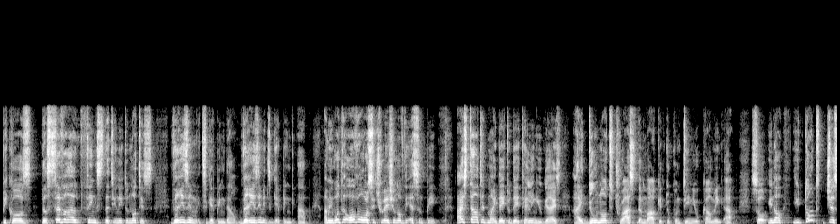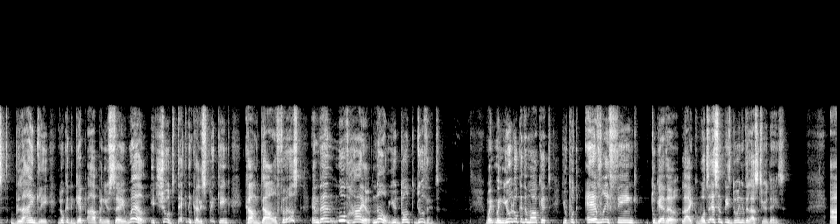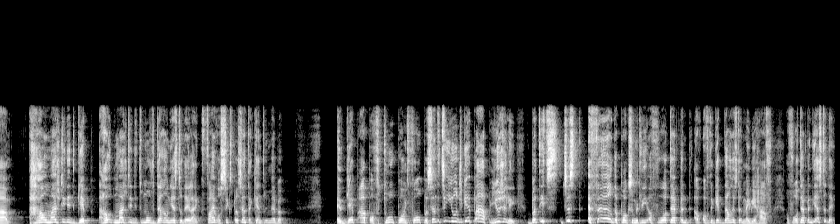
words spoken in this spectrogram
Because there's several things that you need to notice. The reason it's gapping down, the reason it's gapping up. I mean, what's the overall situation of the S&P? I started my day-to-day -day telling you guys, I do not trust the market to continue coming up. So, you know, you don't just blindly look at the gap up and you say, well, it should, technically speaking, come down first and then move higher. No, you don't do that. When, when you look at the market, you put everything together, like what the S&P is doing in the last few days. Um, how much did it get, how much did it move down yesterday? Like 5 or 6%? I can't remember. A gap up of 2.4%, that's a huge gap up usually, but it's just a third approximately of what happened of, of the gap down yesterday, maybe half of what happened yesterday.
